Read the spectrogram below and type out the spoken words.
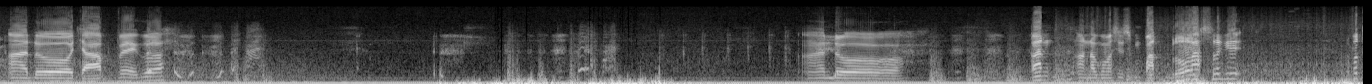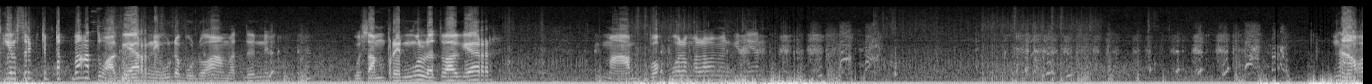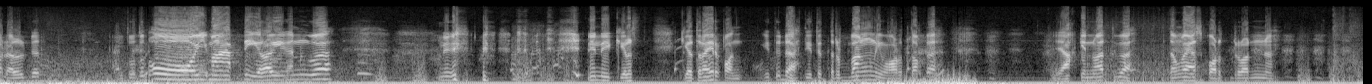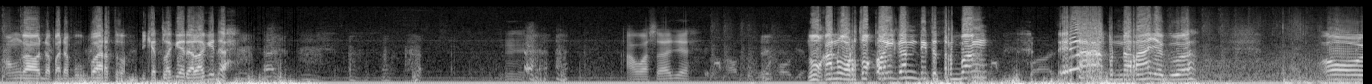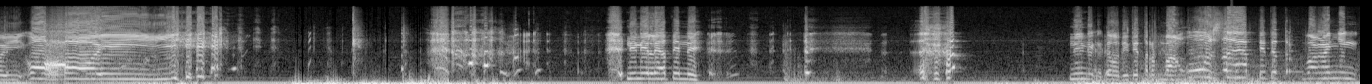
Aduh capek gua aduh. Kan anak gua masih 14 lagi. Dapat kill streak cepet banget tuh AGR nih. Udah bodo amat deh nih. Gua samperin mulu tuh AGR mabok gua lama-lama main ginian. Nah udah udah tutut oh ih, mati lagi kan gua. Nih. Ini nih kill kill terakhir kon itu dah titik terbang nih wartok dah yakin banget gua. Kita nggak escort drone. Nah oh enggak udah pada bubar tuh. Dikit lagi ada lagi dah. Hmm. awas aja. No kan wartok lagi kan titik terbang. Ya bener aja gua. Oi oi. Nih nih liatin nih. Nih nih tuh titik terbang. Uset titik terbang anjing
